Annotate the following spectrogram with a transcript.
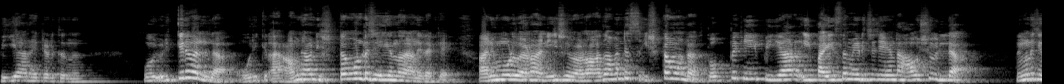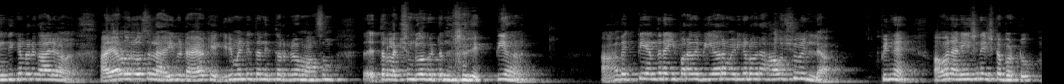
പി ആർ ഏറ്റെടുത്തെന്ന്? ഒരിക്കലുമല്ല. ഒരിക്കലും അവൻ അവന്റെ ഇഷ്ടം കൊണ്ട് ചെയ്യുന്നതാണ് ഇതൊക്കെ. അനുമോൾ വേണോ അനീഷ് വേണോ അത് അവന്റെ ഇഷ്ടം കൊണ്ട്. തൊപ്പയ്ക്ക് ഈ പി ആർ ഈ പൈസ മേടിച്ച് ചെയ്യേണ്ട ആവശ്യമില്ല. നിങ്ങൾ ചിന്തിക്കേണ്ട ഒരു കാര്യമാണ്. അയാൾ ഒരു ദിവസം ലൈവ് ഇട്ട് അയാൾക്ക് എഗ്രിമെന്റിൽ തന്നെ ഇത്ര രൂപ മാസം എത്ര ലക്ഷം രൂപ കിട്ടുന്ന ഒരു വ്യക്തിയാണ്. ആ വ്യക്തി എന്തിനാ ഈ പറയുന്ന പി ആർ മേടിക്കേണ്ട ഒരു ആവശ്യമില്ല. പിന്നെ അവൻ അനീഷിനെ ഇഷ്ടപ്പെട്ടു.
